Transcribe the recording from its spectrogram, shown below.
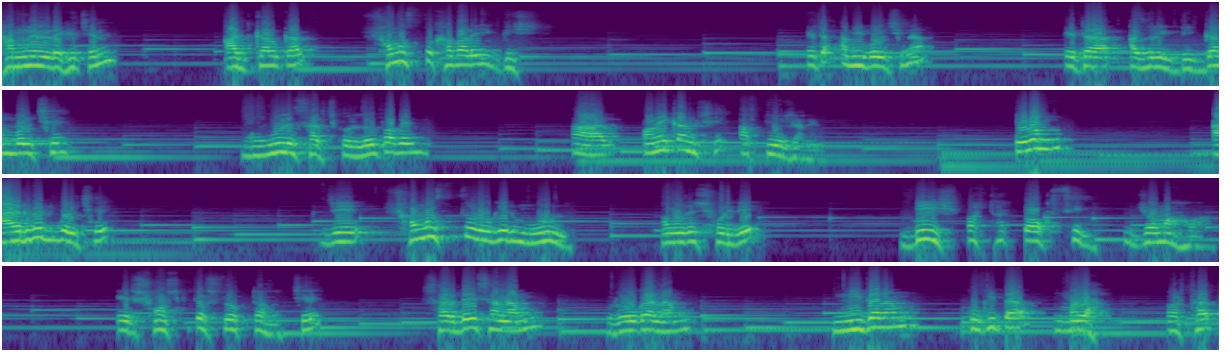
Thumbnail রেখেছেন। আজকালকার সমস্ত খাবারেই বিষ। এটা আমি বলছি না, এটা আধুনিক বিজ্ঞান বলছে। গুগলে সার্চ করলেও পাবেন। আর অনেকাংশে আপনিও জানেন। এবং আয়ুর্বেদ বলছে যে সমস্ত রোগের মূল আমাদের শরীরে বিষ অর্থাৎ টক্সিন জমা হওয়া। এর সংস্কৃত শ্লোকটা হচ্ছে সর্বেশানাম রোগানাম নিদানাম কুকিতা মালা। অর্থাৎ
